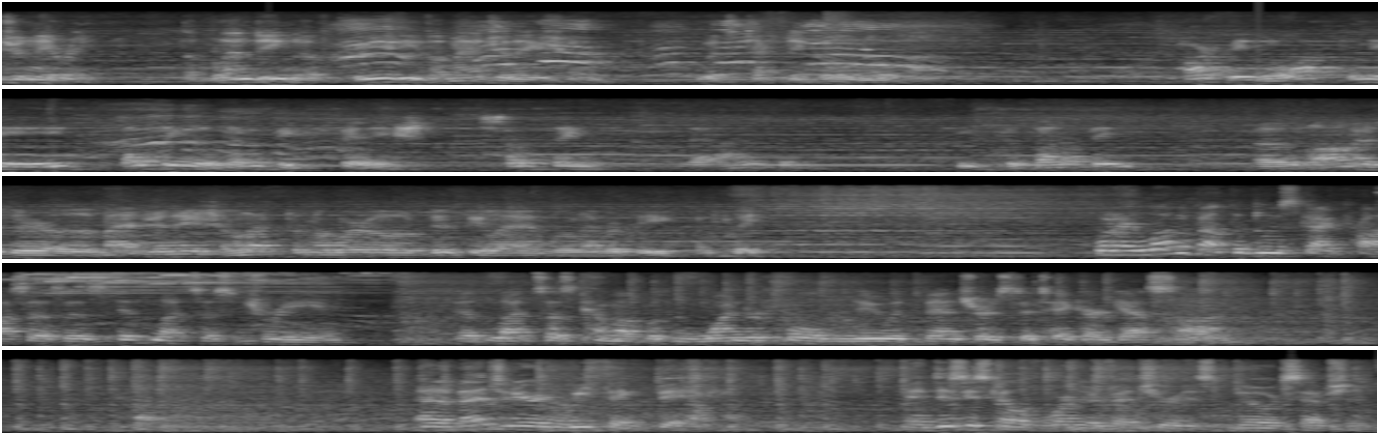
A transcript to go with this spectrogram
Imagineering, the blending of creative imagination with technical know-how. Art means a lot to me, something that'll never be finished, something that I can keep developing. As long as there is imagination left in the world, Disneyland will never be complete. What I love about the Blue Sky process is it lets us dream. It lets us come up with wonderful new adventures to take our guests on. At Imagineering, we think big. And Disney's California Adventure is no exception.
